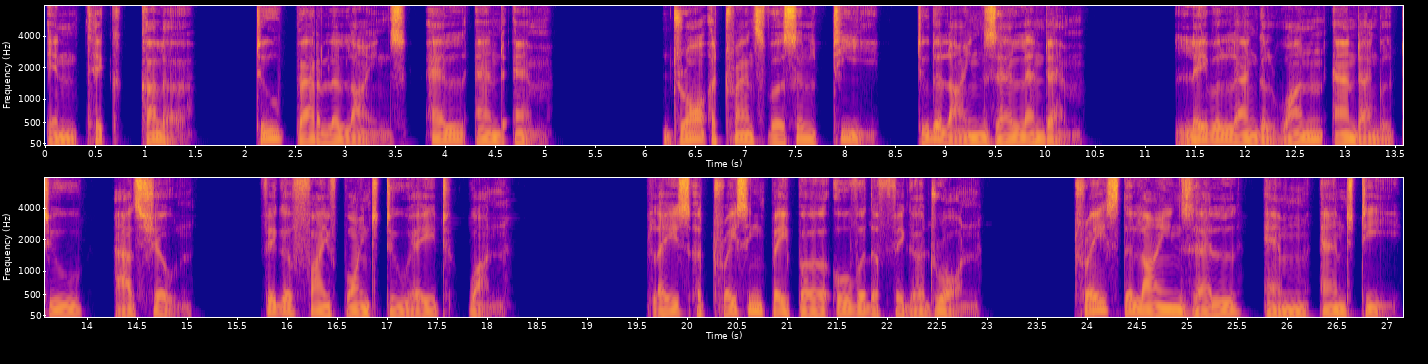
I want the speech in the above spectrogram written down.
in thick color, two parallel lines L and M. Draw a transversal T to the lines L and M. Label angle 1 and angle 2 as shown. Figure 5.281. Place a tracing paper over the figure drawn. Trace the lines L, M and T.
